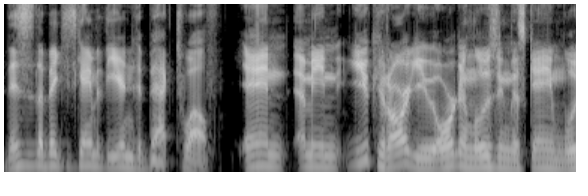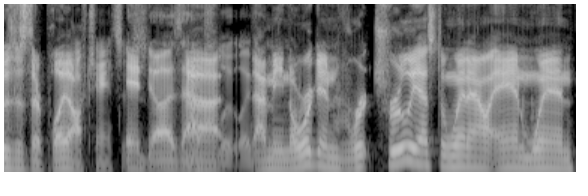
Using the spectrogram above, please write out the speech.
This is the biggest game of the year in the Pac-12. And I mean, you could argue Oregon losing this game loses their playoff chances. It does Uh, absolutely. I mean, Oregon r- truly has to win out and win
